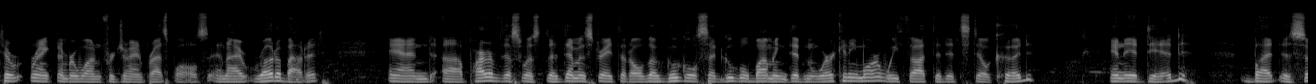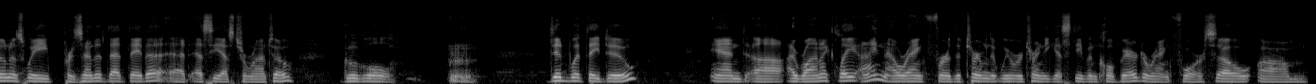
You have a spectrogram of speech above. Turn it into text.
to rank number one for giant brass balls, and I wrote about it. And uh, part of this was to demonstrate that although Google said Google bombing didn't work anymore, we thought that it still could, and it did. But as soon as we presented that data at SES Toronto, Google did what they do. And uh, ironically, I now rank for the term that we were trying to get Stephen Colbert to rank for. So um,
